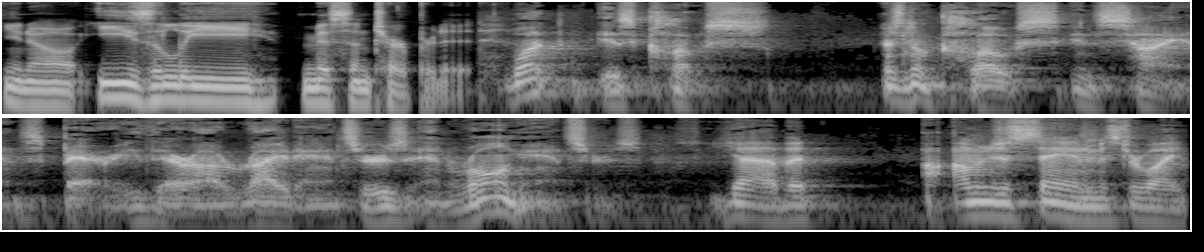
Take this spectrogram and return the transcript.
you know, easily misinterpreted? What is close? There's no close in science, Barry. There are right answers and wrong answers. Yeah, but I'm just saying, Mr. White.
